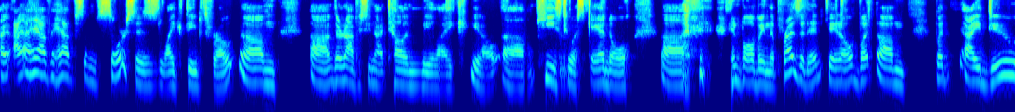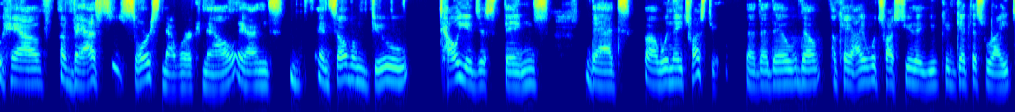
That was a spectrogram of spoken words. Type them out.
I, I, have have some sources like Deep Throat. Um, uh, they're obviously not telling me like you know um, keys to a scandal uh, involving the president, you know, but um, but I do have a vast source network now, and and some of them do tell you just things that uh, when they trust you, that, that they'll, they'll, okay, I will trust you that you can get this right.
